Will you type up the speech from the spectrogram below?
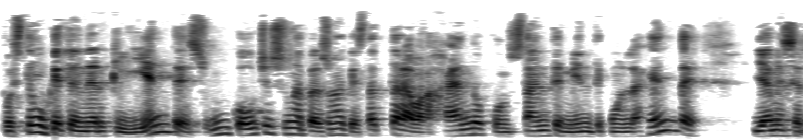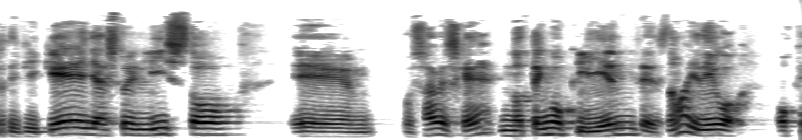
pues tengo que tener clientes. Un coach es una persona que está trabajando constantemente con la gente ya me certifiqué, ya estoy listo, eh, pues sabes qué, no tengo clientes, ¿no? Y digo, ok,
